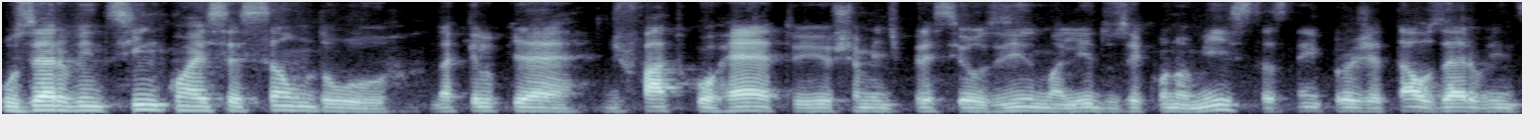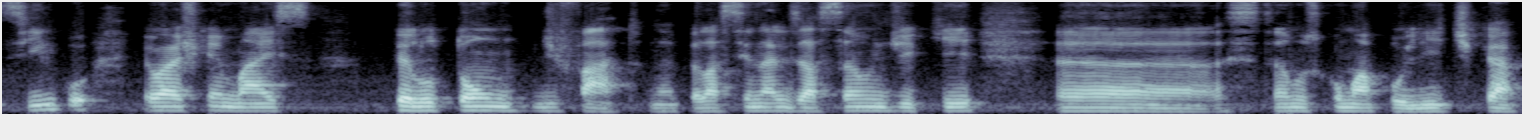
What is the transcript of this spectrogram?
o 0,25, a exceção do daquilo que é de fato correto e eu chamei de preciosismo ali dos economistas, né, em projetar o 0,25, eu acho que é mais pelo tom de fato, né, pela sinalização de que uh, estamos com uma política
